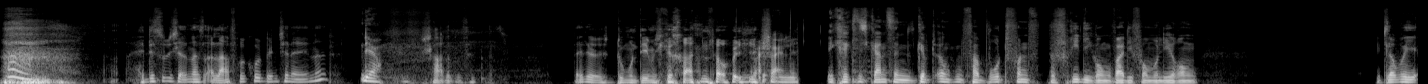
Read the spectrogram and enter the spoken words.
ja. Hättest du dich an das Alarv-Rückholbändchen erinnert? Ja, Schade, das hätte, da hätte ich dumm und dämlich geraten, glaube ich. wahrscheinlich. Ich krieg's nicht ganz hin. Es gibt irgendein Verbot von Befriedigung, war die Formulierung. Ich glaube,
